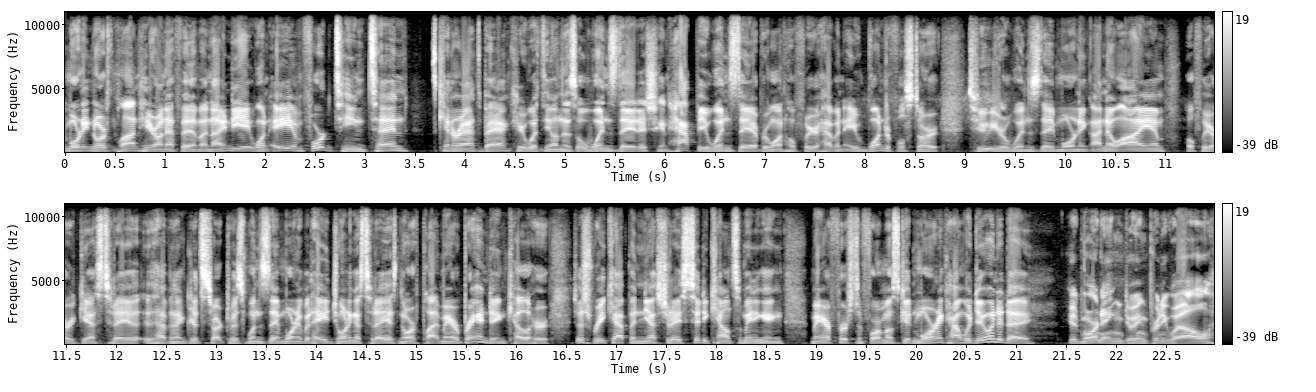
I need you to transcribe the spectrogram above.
morning, North Platte here on FM, a 98.1 AM 1410. It's Canon Rath back here with you on this Wednesday edition. Happy Wednesday, everyone. Hopefully, you're having a wonderful start to your Wednesday morning. I know I am. Hopefully, our guest today is having a good start to his Wednesday morning. But hey, joining us today is North Platte Mayor Brandon Kelliher. Just recapping yesterday's City Council meeting. And Mayor, first and foremost, good morning. How are we doing today? Good morning. Doing pretty well.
